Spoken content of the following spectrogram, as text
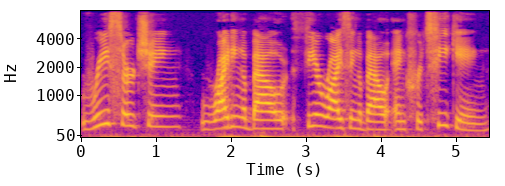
researching, writing about, theorizing about, and critiquing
